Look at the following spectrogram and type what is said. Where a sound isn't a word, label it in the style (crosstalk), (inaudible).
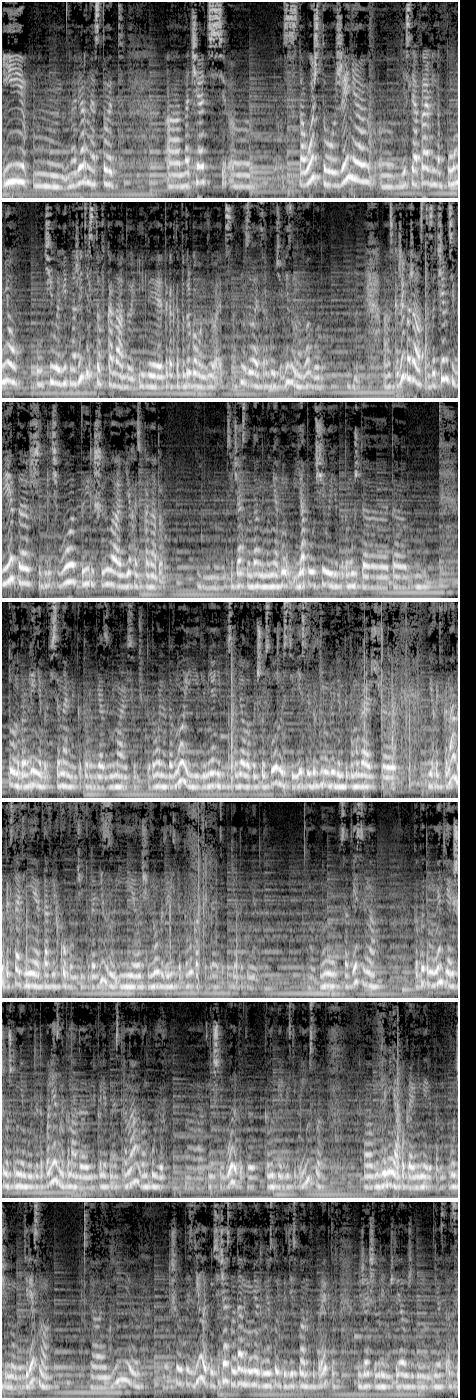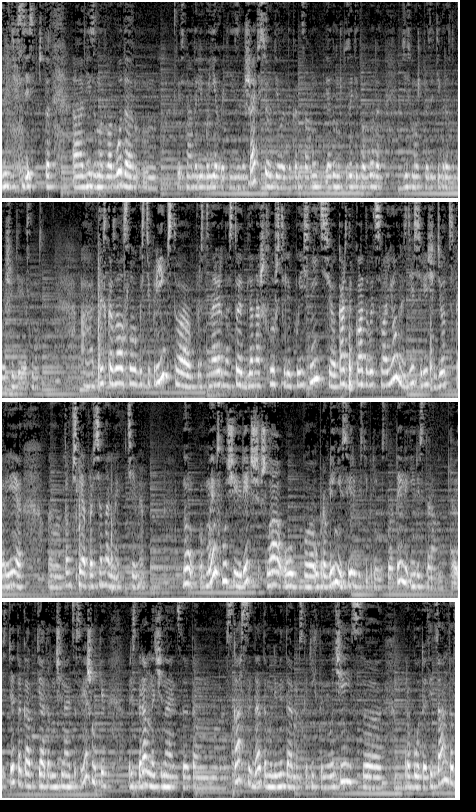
И, наверное, стоит э, начать э, с того, что Женя, э, если я правильно помню, получила вид на жительство в Канаду, или это как-то по-другому называется? Называется рабочая виза на два года. А скажи, пожалуйста, зачем тебе это, для чего ты решила ехать в Канаду? Сейчас, на данный момент, ну, я получила ее, потому что это то направление профессиональное, которым я занимаюсь, в общем-то, довольно давно, и для меня не представляло большой сложности. Если другим людям ты помогаешь э, ехать в Канаду, это, кстати, не так легко получить туда визу, и очень много зависит от того, как собирается пакет документов. Вот. Ну, соответственно, какой-то момент я решила, что мне будет это полезно. Канада великолепная страна, Ванкувер э, отличный город, это колыбель гостеприимства. Э, для меня, по крайней мере, там очень много интересного. Э, и я решила это сделать. Но сейчас, на данный момент, у меня столько здесь планов и проектов в ближайшее время, что я уже думаю, не остаться ли (laughs) здесь, потому что виза на два года, то есть надо либо ехать и завершать все, делать до конца. Ну, я думаю, что за эти два года здесь может произойти гораздо больше интересного. А ты сказала слово гостеприимство. Просто, наверное, стоит для наших слушателей пояснить. Каждый вкладывает свое, но здесь речь идет скорее, э, в том числе о профессиональной теме. Ну, в моем случае речь шла об управлении в сфере гостеприимства, отели и рестораны. То есть это как театр начинается с вешалки, ресторан начинается там с кассы, да, там элементарно с каких-то мелочей, с э, работы официантов,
